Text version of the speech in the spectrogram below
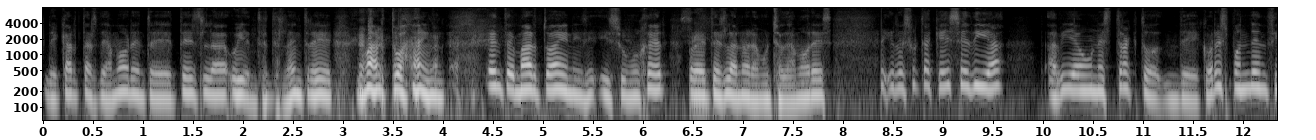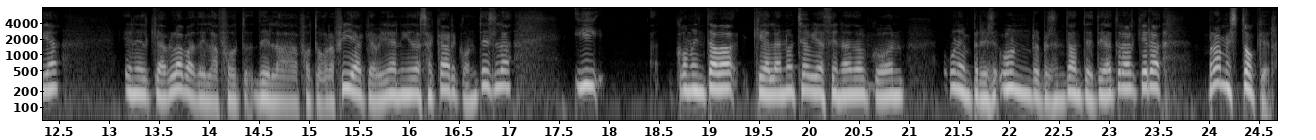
de cartas de amor entre Tesla, uy, entre Tesla, entre Mark Twain, entre Mark Twain y, y su mujer, porque Tesla no era mucho de amores. Y resulta que ese día había un extracto de correspondencia en el que hablaba de la, foto, de la fotografía que habían ido a sacar con Tesla y comentaba que a la noche había cenado con una empresa, un representante teatral que era Bram Stoker.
